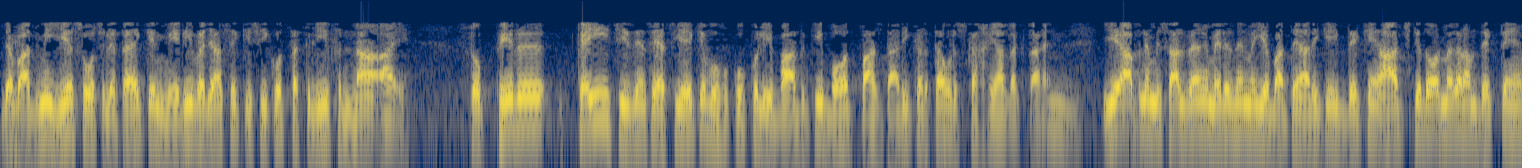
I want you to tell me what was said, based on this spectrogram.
جب آدمی یہ سوچ لیتا ہے کہ میری وجہ سے کسی کو تکلیف نہ آئے تو پھر کئی چیزیں سے ایسی ہے کہ وہ حقوق العباد کی بہت پاسداری کرتا ہے اور اس کا خیال رکھتا ہے۔ یہ آپ نے مثال دیں میرے ذہن میں یہ باتیں آ رہی کہ دیکھیں آج کے دور میں اگر ہم دیکھتے ہیں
